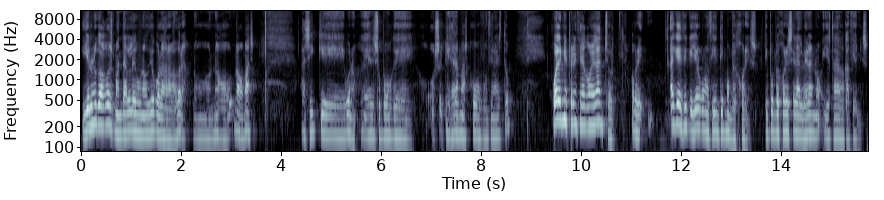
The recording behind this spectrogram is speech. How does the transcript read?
Y yo lo único que hago es mandarle un audio con la grabadora, no, no, hago, no hago más. Así que, bueno, él supongo que os explicará más cómo funciona esto. ¿Cuál es mi experiencia con el Anchor? Hombre, hay que decir que yo lo conocí en tiempos mejores. Tiempos mejores era el verano y estaba de vacaciones.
